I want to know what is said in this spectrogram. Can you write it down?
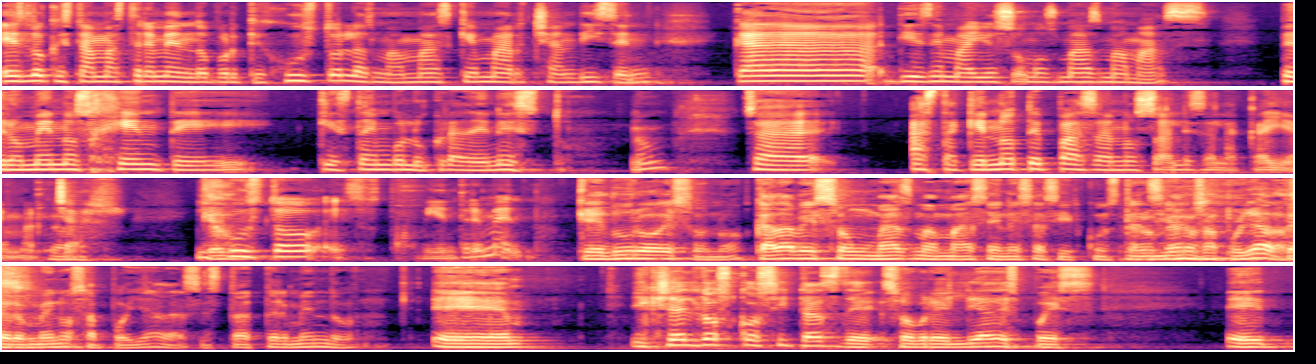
es lo que está más tremendo porque justo las mamás que marchan dicen, cada 10 de mayo somos más mamás, pero menos gente que está involucrada en esto, ¿no? O sea, hasta que no te pasa, no sales a la calle a marchar. Y justo eso está bien tremendo. Qué duro eso, ¿no? Cada vez son más mamás en esas circunstancias. Pero menos apoyadas. Pero menos apoyadas. Está tremendo. Eh, Ixchel, dos cositas de, sobre el día después. Eh,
